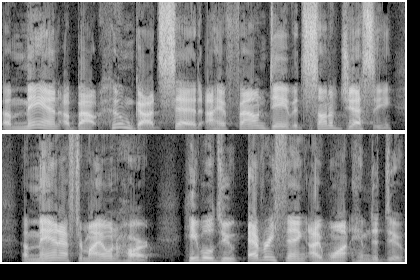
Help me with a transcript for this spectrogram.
a man about whom God said, I have found David, son of Jesse, a man after my own heart. He will do everything I want him to do.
